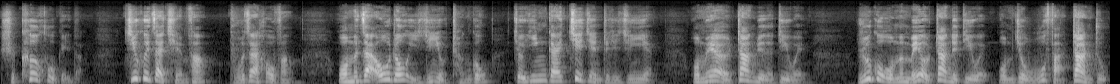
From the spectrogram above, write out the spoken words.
是客户给的。机会在前方，不在后方。我们在欧洲已经有成功，就应该借鉴这些经验。我们要有战略的地位，如果我们没有战略地位，我们就无法站住。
